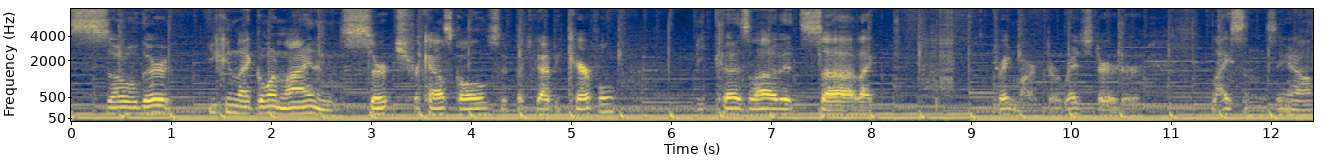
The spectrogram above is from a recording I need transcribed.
So there, you can like go online and search for cow skulls, but you gotta be careful because a lot of it's uh, like trademarked or registered or licensed. You know,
